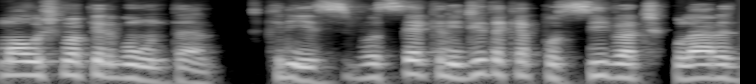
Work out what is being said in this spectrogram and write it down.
Uma última pergunta. Cris, você acredita que é possível articular as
